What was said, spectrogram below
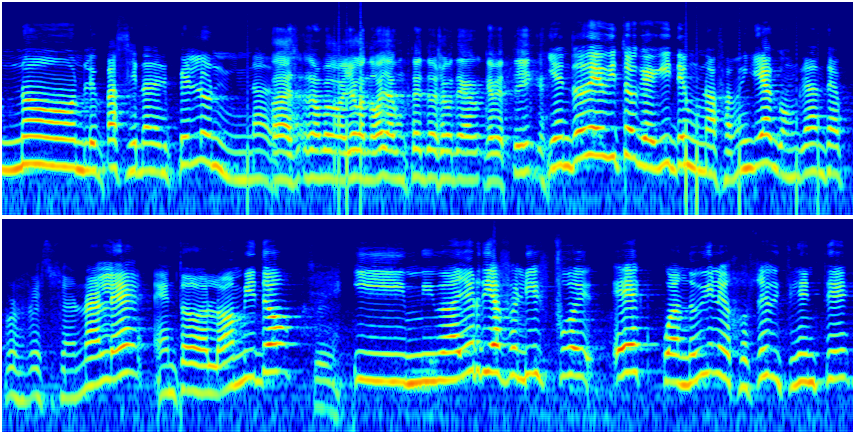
no le pasen en el pelo ni nada. Ah, eso lo pongo yo cuando vaya a un centro eso que tenga que vestir. Y entonces he visto que aquí tengo una familia con grandes profesionales en todos los ámbitos. Sí. Y mi mayor día feliz fue es cuando viene José Vicente,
